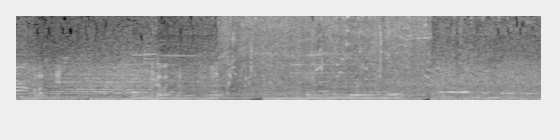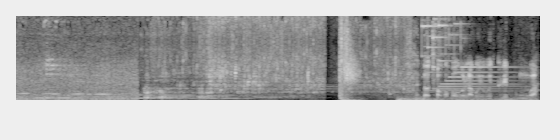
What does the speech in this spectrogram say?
아 맛있네 진짜 맛있다 림. 저거 먹으려고 이거 그립 본 거야?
